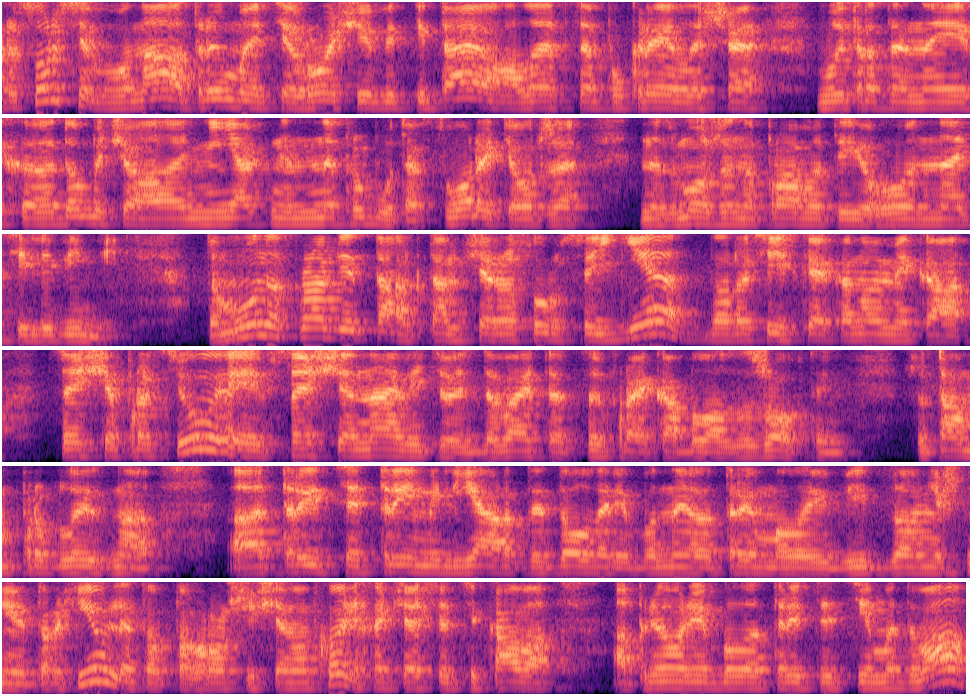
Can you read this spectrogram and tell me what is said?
ресурсів, вона отримує ці гроші від Китаю, але це покриє лише витрати на їх е, добичу, а ніяк не прибуток створить. Отже, не зможе направити його на цілі війни. Тому насправді так, там ще ресурси є. Російська економіка все ще працює, і все ще навіть ось давайте цифра, яка була з жовтень, що там приблизно 33 е, мільярди доларів вони отримали від зовнішньої торгівлі, тобто гроші ще надходять. Хоча що цікаво, апріорі було 37,2,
